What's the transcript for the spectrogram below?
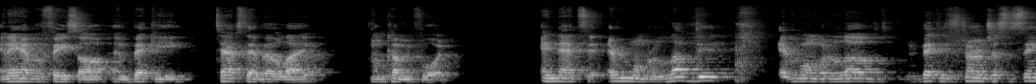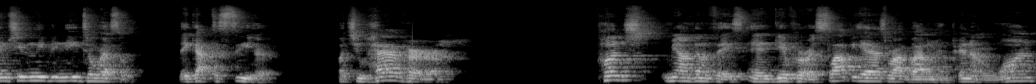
and they have a face off and becky taps that bell like i'm coming for it. And that's it. Everyone would have loved it. Everyone would have loved becky's return just the same. She didn't even need to wrestle. They got to see her. But you have her punch Bianca in the face and give her a sloppy ass rock bottom and pin her one,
